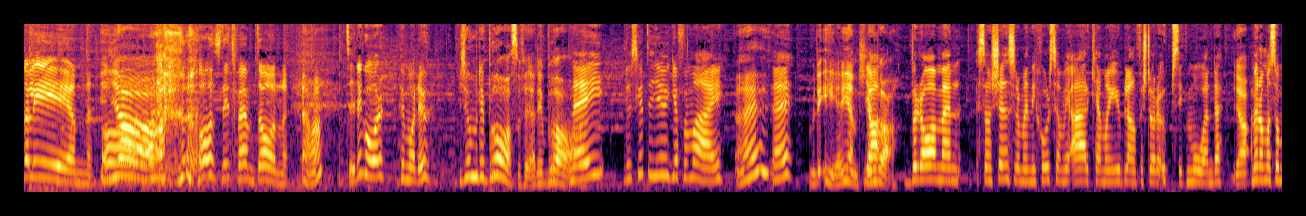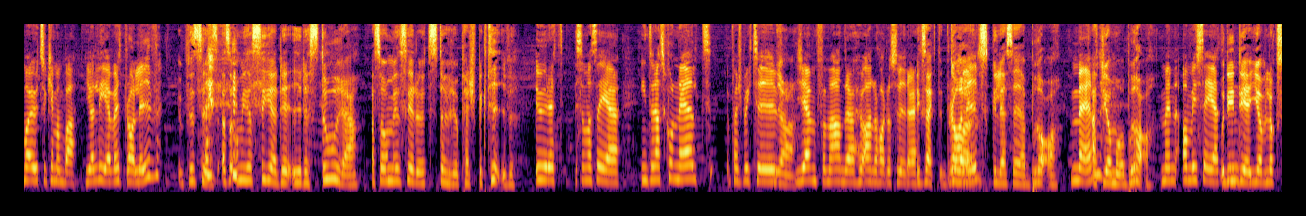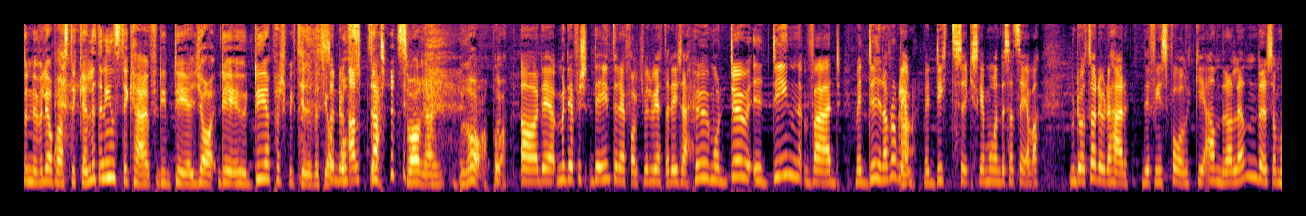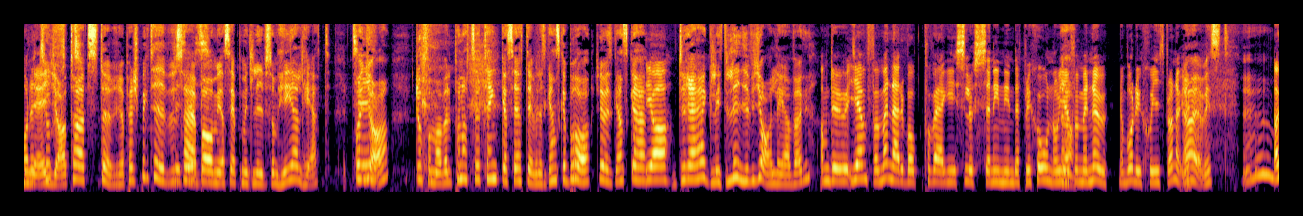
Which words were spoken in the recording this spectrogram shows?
Dahlén! Ja. Avsnitt 15. Ja. Tiden går, hur mår du? Jo men det är bra Sofia, det är bra. Nej, du ska inte ljuga för mig. Nej. Nej. Men det är egentligen Ja, bra. bra men som känslomänniskor som vi är kan man ju ibland förstöra upp sitt mående. Ja. Men om man zoomar ut så kan man bara, jag lever ett bra liv. Precis, alltså om jag ser det i det stora, alltså om jag ser det ur ett större perspektiv. Ur ett, som man säger, internationellt perspektiv, Ja. jämför med andra, hur andra har det och så vidare. Exakt, Bra då liv. skulle jag säga bra. Men, Att jag mår bra. men om vi säger att Och det är det jag vill också, nu vill jag bara sticka en liten instick här för det är det jag, det är ur det perspektivet jag ofta alltid- svarar bra på. Ja, det, men det, för- det är inte det folk vill veta. Det är så här, hur mår du i din värld med dina problem, Ja. med ditt psykiska mående så att säga va? Men då tar du det här, det finns folk i andra länder som har det Nej, tufft. jag tar ett större perspektiv Precis. så här, bara om jag ser på mitt liv som helhet. Och Tid. ja, då får man väl på något sätt tänka sig att det är väl ett ganska bra, det är väl ett ganska Ja. drägligt liv jag lever. Om du jämför med när du var på väg i slussen in i en depression och Ja. jämför med nu, då var det ju skitbra nu ju. Ja, ja visst. Ja.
